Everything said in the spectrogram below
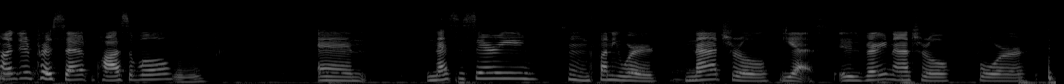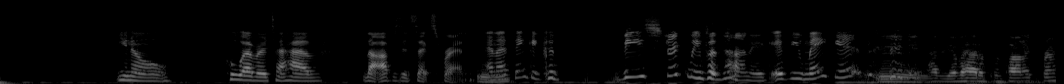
hundred percent possible hmm and necessary. Hmm, funny word. Natural, yes. It is very natural for, you know, whoever to have the opposite sex friend, and I Mhm. think it could be strictly platonic if you make it. Mm. Have you ever had a platonic friend?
